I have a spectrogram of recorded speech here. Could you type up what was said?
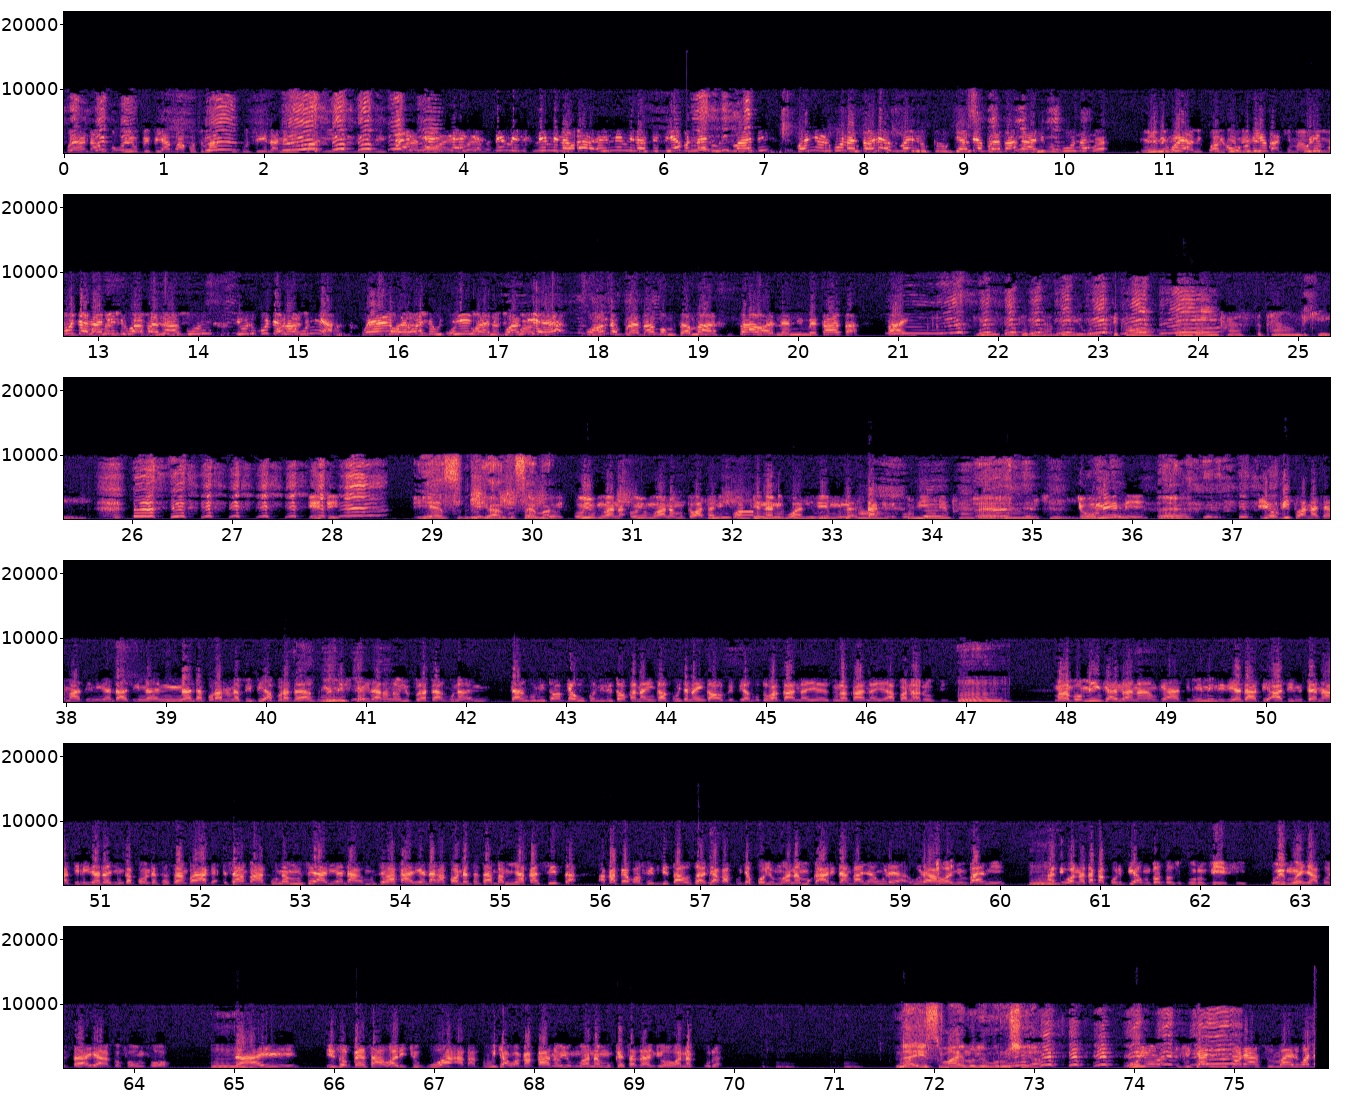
Kwenda huko huyu bibi yangu ako smart kukusina nilikuwa nini. Mimi mimi na wewe mimi na bibi yako nani usimadi Kwa nini ulikuwa unanitolea usmati ukiambia brother yako anifukuze? mimi wewe nikwambie mimi sitaki mambo. Ulikuja na nini hapa na akuru? Si ulikuja na gunia? Wewe wote ujinga nikwambie nikwambie. brother yako msamaha. Sawa na nimekata. Bye. Please enter the number you wish to call and then press the pound key. Iti. Yes, ndugu yangu sema. Huyu- Huyu mwana huyu mwanamke hata ni kwa kina ni kwa wish na sitaki Eh. Juu mimi Eh. hiyo vitu anasema ati nienda ati naenda kurana na bibi ya brata yangu. Mimi sijairana na huyu brata yangu na tangu nitoke huko nilitoka na ingakuja na ingao bibi yangu tukakaa na yeye tunakaa na yeye hapa Nairobi. Mm. Mambo mingi hayo anaongea ati mimi nilienda ati ati tena ati nilienda nikakondesa samba yake. Samba hakuna mzee alienda mzee wake alienda akakondesa samba miaka sita. Akapewa 50000 akakuja kwa huyu mwanamke alitanganya ule ule wa nyumbani Mm. ati wanataka kulipia mtoto school fees. Huyu mwenye ako stai ako form 4. Mm. Saa hii hizo pesa walichukua akakuja wakakaa na huyu mwanamke sasa ndio wanakula. Na Ismail ulimrushia? Huyo sijai mtolea Sumaili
